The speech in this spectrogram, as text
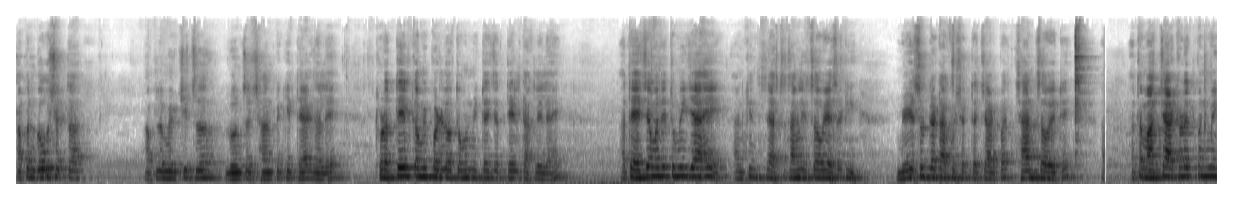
आपण बघू शकता आपलं मिरचीचं लोणचं छानपैकी तयार झालं आहे थोडं तेल कमी पडलं होतं म्हणून मी त्याच्यात तेल टाकलेलं आहे. आता ह्याच्यामध्ये तुम्ही जे आहे आणखीन जास्त चांगली चव यासाठी मिळेसुद्धा टाकू शकता चार पाच छान चव येते. आता मागच्या आठवड्यात पण मी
